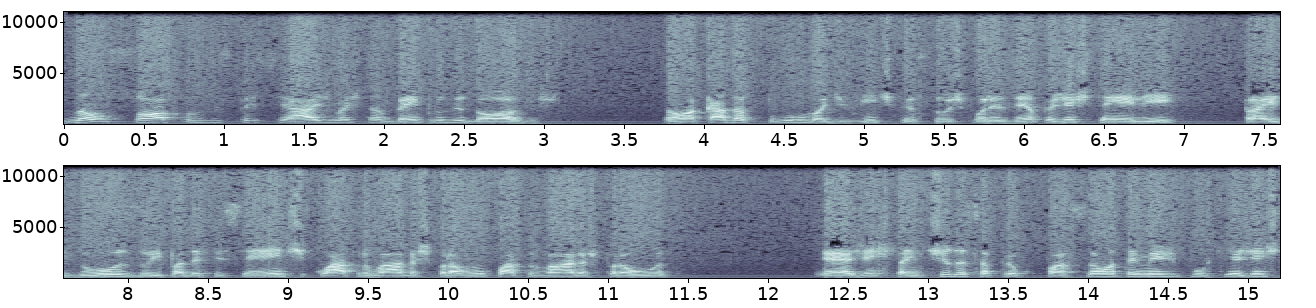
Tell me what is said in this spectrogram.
não só para os especiais, mas também para os idosos. Então, a cada turma de 20 pessoas, por exemplo, a gente tem ali para idoso e para deficiente quatro vagas para um, quatro vagas para outro. É, a gente tem tido essa preocupação até mesmo porque a gente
